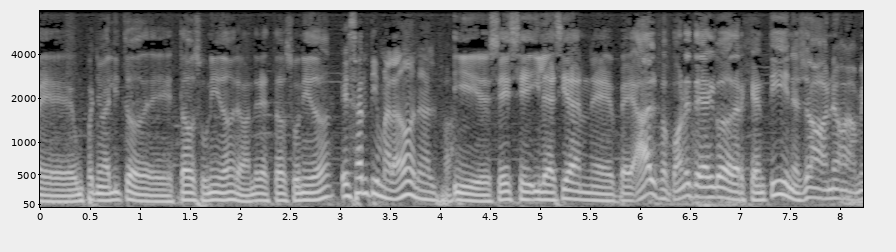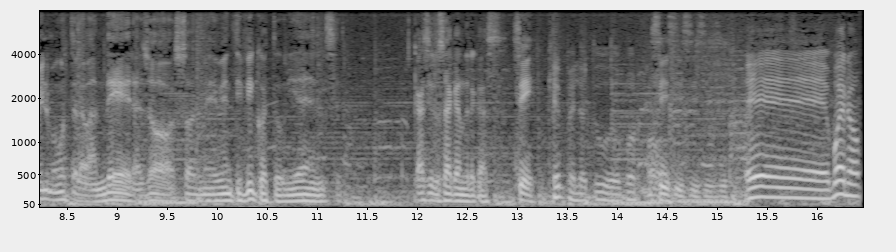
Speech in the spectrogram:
eh, un pañuelito de Estados Unidos, la bandera de Estados Unidos. Es anti-Maradona, Alfa. Y, eh, sí, sí, y le decían, eh, Alfa, ponete algo de Argentina. Yo, no, a mí no me gusta la bandera, yo soy, me identifico estadounidense. Casi lo sacan de la casa. Sí, Qué pelotudo, por favor. sí, sí, sí, sí. sí. Eh, bueno,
